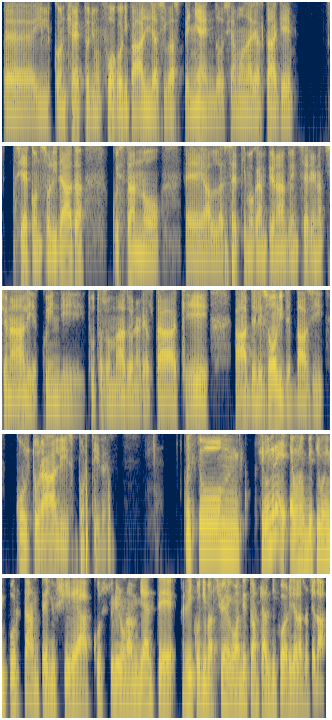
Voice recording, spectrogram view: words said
eh, il concetto di un fuoco di paglia si va spegnendo. Siamo una realtà che si è consolidata, quest'anno è al settimo campionato in serie nazionali e quindi tutto sommato è una realtà che ha delle solide basi culturali sportive. Questo, mm, secondo lei, è un obiettivo importante riuscire a costruire un ambiente ricco di passione, come ha detto, anche al di fuori della società?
